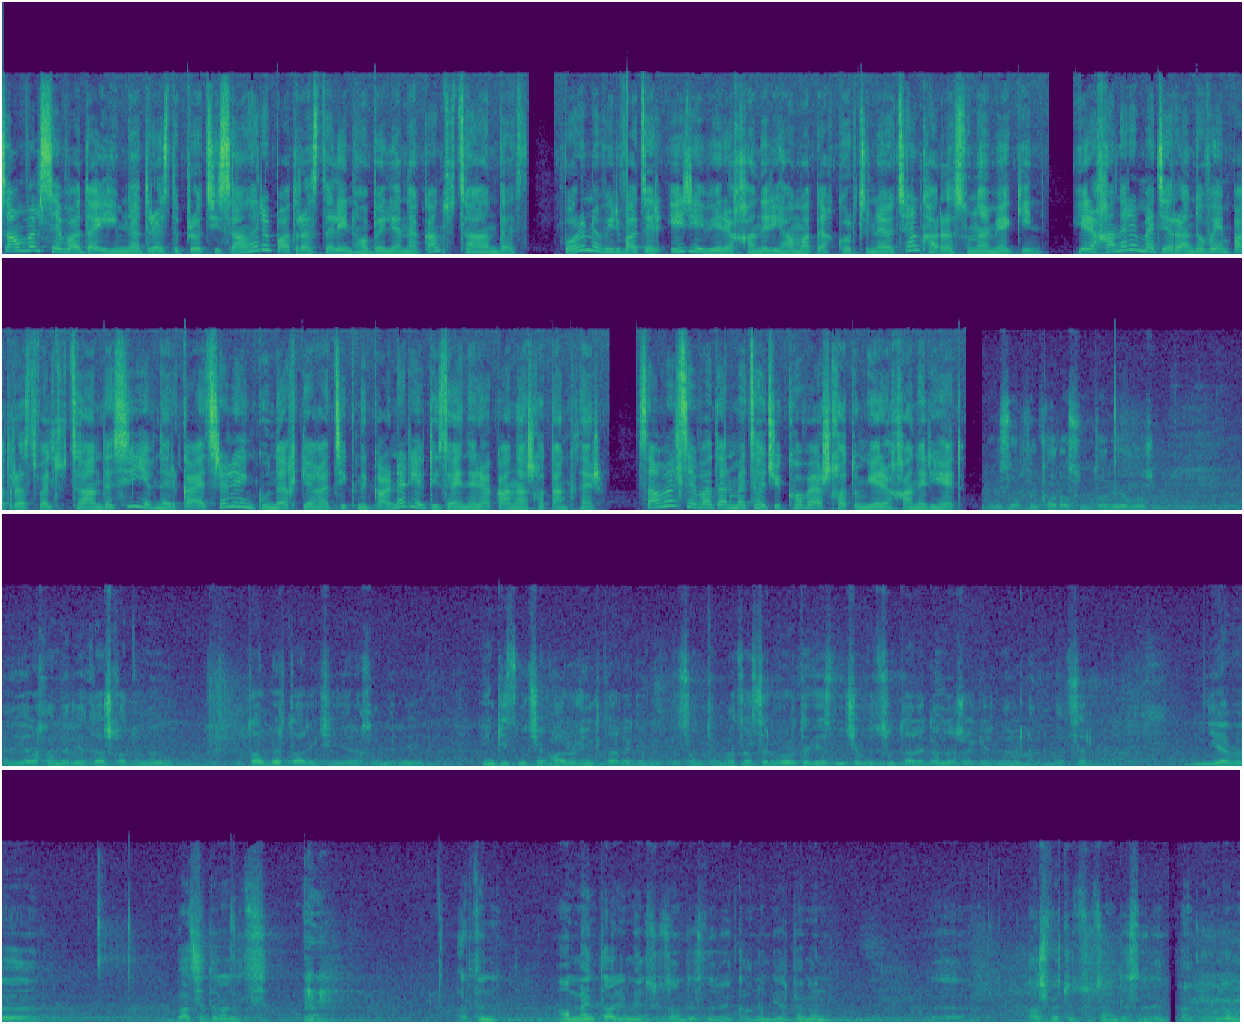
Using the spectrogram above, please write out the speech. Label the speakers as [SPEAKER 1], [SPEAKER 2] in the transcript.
[SPEAKER 1] Սամվել Սևադայի հիմնադրած դպրոցի սաները պատրաստել էին հոբելյանական ցուցահանդես, որը նվիրված էր իր եւ երեխաների համատեղ գործունեության 40-ամյակին։ Երեխաները մեծ երանդով էին պատրաստվել ցուցահանդեսին եւ ներկայացրել էին գունեղ գեղեցիկ նկարներ եւ դիզայներական աշխատանքներ։ Սամվել Սևադան մեծ հաճույքով է աշխատում երեխաների հետ։
[SPEAKER 2] Ես արդեն 40 տարի է, որ երեխաների հետ աշխատում եմ, ու տարբեր տարիքի երեխաների, 5-ից մինչև 105 տարեկան այդպես ընդունվածացել, որովհետև ես մինչև 80 տարեկան աշակերտներ եմ ունեցել եւ բացի դրանից արդեն ամեն տարի մենք ցուցահանդեսներ ենք անում, երբեմն հաշվետու ցուցահանդեսներ են դրանք լինում,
